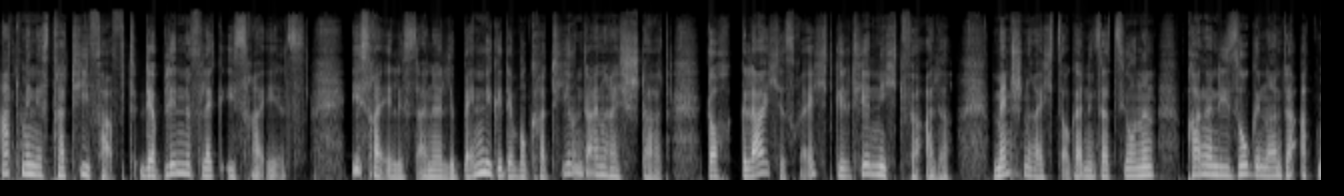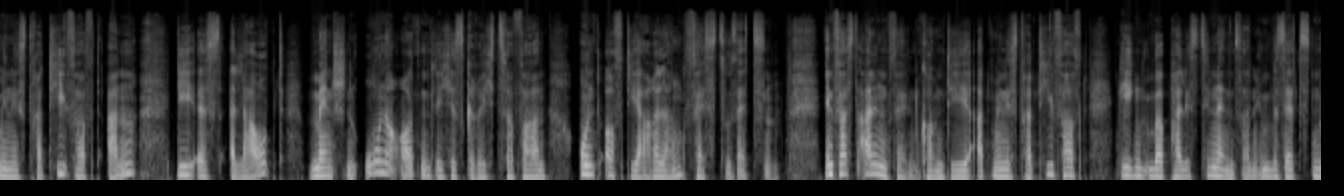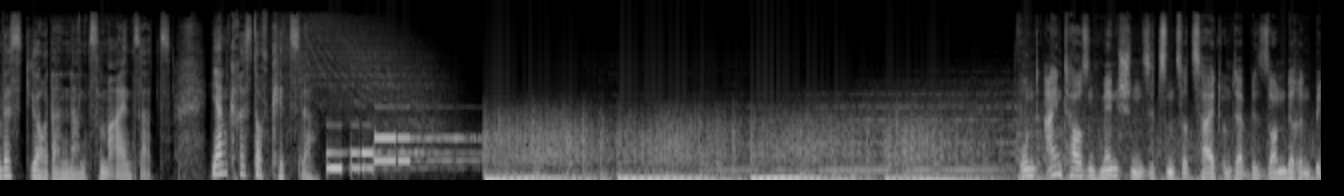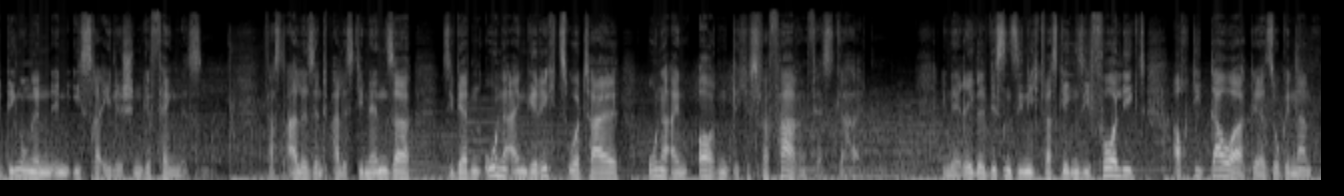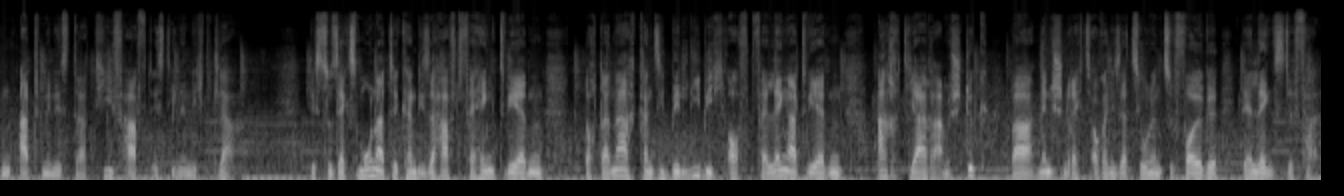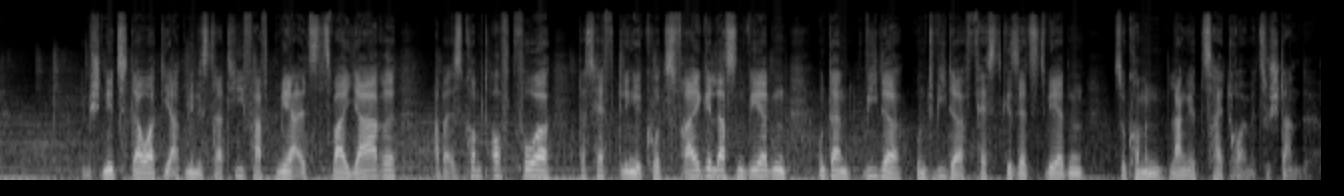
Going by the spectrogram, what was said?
Administrativhaft, der blinde Fleck Israels. Israel ist eine lebendige Demokratie und ein Rechtsstaat. Doch gleiches Recht gilt hier nicht für alle. Menschenrechtsorganisationen prangern die sogenannte Administrativhaft an, die es erlaubt, Menschen ohne ordentliches Gerichtsverfahren und oft jahrelang festzusetzen. In fast allen Fällen kommt die Administrativhaft gegenüber Palästinensern im besetzten Westjordanland zum Einsatz. Jan-Christoph Kitzler. Rund 1000 Menschen sitzen zurzeit unter besonderen Bedingungen in israelischen Gefängnissen. Fast alle sind Palästinenser. Sie werden ohne ein Gerichtsurteil, ohne ein ordentliches Verfahren festgehalten. In der Regel wissen sie nicht, was gegen sie vorliegt. Auch die Dauer der sogenannten Administrativhaft ist ihnen nicht klar. Bis zu sechs Monate kann diese Haft verhängt werden, doch danach kann sie beliebig oft verlängert werden. Acht Jahre am Stück war Menschenrechtsorganisationen zufolge der längste Fall. Im Schnitt dauert die Administrativhaft mehr als zwei Jahre, aber es kommt oft vor, dass Häftlinge kurz freigelassen werden und dann wieder und wieder festgesetzt werden. So kommen lange Zeiträume zustande.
